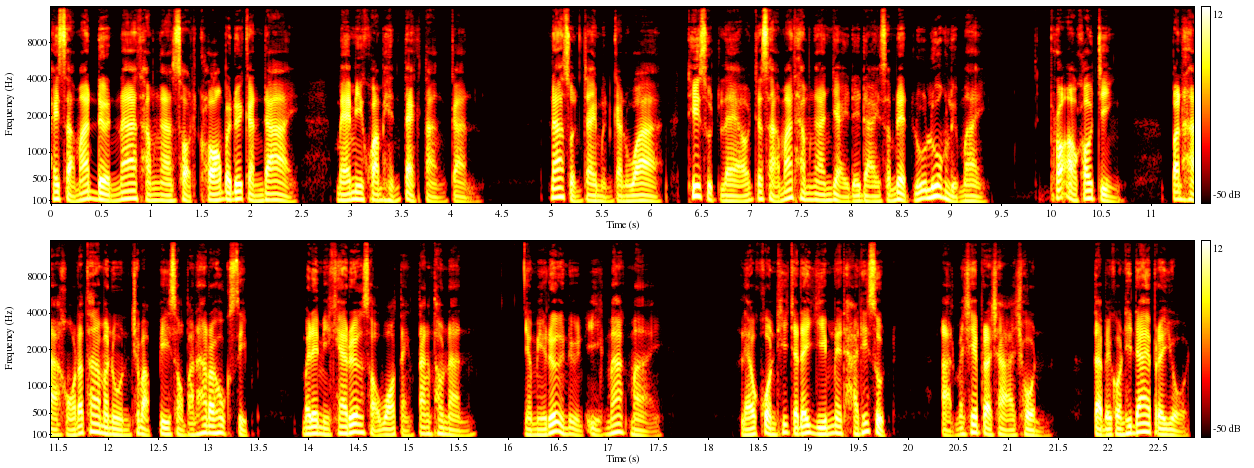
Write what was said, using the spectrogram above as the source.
ให้สามารถเดินหน้าทำงานสอดคล้องไปด้วยกันได้ แม้มีความเห็นแตกต่างกัน น่าสนใจเหมือนกันว่า ที่สุดแล้วจะสามารถทำงานใหญ่ใด ๆสำเร็จลุล่วงหรือไม่ เพราะเอาเข้าจริง ปัญหาของรัฐธรรมนูญฉบับปี 2560 ไม่ได้มีแค่เรื่องสวแต่งตั้งเท่านั้น ยังมีเรื่องอื่นๆอีกมากมาย แล้วคนที่จะได้ยิ้มในท้ายที่สุด อาจไม่ใช่ประชาชน แต่เป็นคนที่ได้ประโยชน์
